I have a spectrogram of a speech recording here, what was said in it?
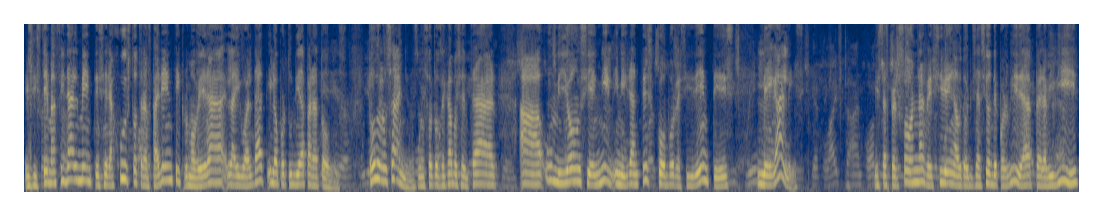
El sistema finalmente será justo, transparente y promoverá la igualdad y la oportunidad para todos. Todos los años nosotros dejamos entrar a un millón cien mil inmigrantes como residentes legales estas personas reciben autorización de por vida para vivir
